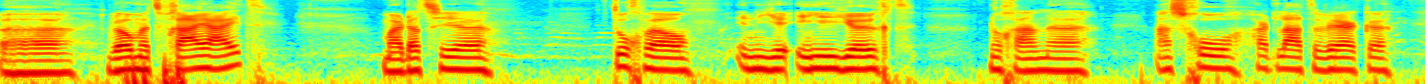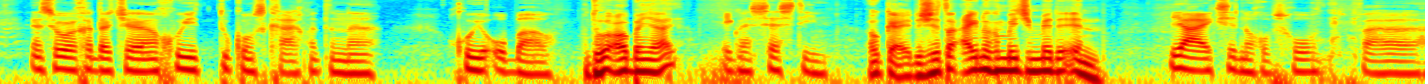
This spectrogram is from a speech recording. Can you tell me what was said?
Eh, wel met vrijheid, maar dat ze je toch wel in je, in je jeugd nog aan, eh, aan school hard laten werken. En zorgen dat je een goede toekomst krijgt met een eh, goede opbouw. Want hoe oud ben jij? Ik ben 16. Oké, dus je zit er eigenlijk nog een beetje middenin. Ja, ik zit nog op school. eh,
